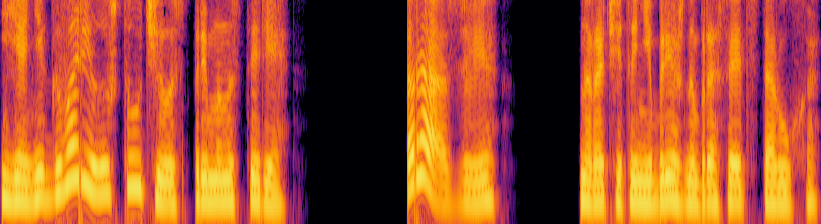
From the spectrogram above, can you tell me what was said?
Я не говорила, что училась при монастыре. Разве? Нарочито небрежно бросает старуха.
